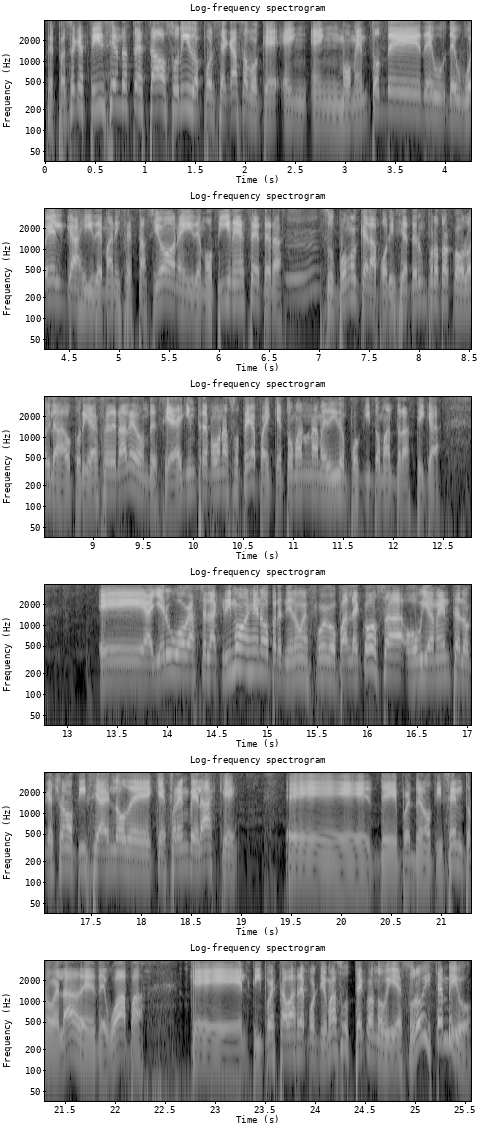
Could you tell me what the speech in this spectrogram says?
me parece que estoy diciendo esto de Estados Unidos por si acaso, porque en, en momentos de, de- de huelgas y de manifestaciones y de motines, etcétera, supongo que la policía tiene un protocolo y las autoridades federales donde si hay alguien trepa a una azotea, pues hay que tomar una medida un poquito más drástica. Eh, ayer hubo gases lacrimógenos, prendieron en fuego un par de cosas. Obviamente lo que ha hecho noticia es lo de que Fren Velázquez, eh, de, pues, de Noticentro, ¿verdad? De, de Guapa, que el tipo estaba reportando. Yo me asusté cuando vi eso. ¿Lo viste en vivo?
